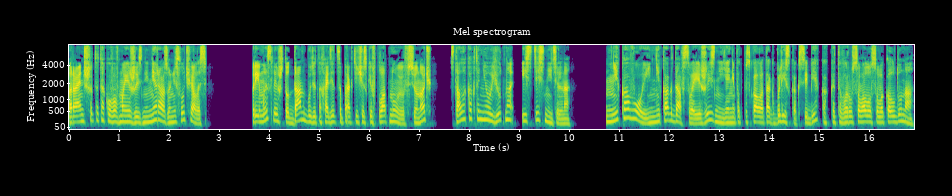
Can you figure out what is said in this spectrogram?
Раньше-то такого в моей жизни ни разу не случалось. При мысли, что Дан будет находиться практически вплотную всю ночь, стало как-то неуютно и стеснительно. Никого и никогда в своей жизни я не подпускала так близко к себе, как этого русоволосого колдуна.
